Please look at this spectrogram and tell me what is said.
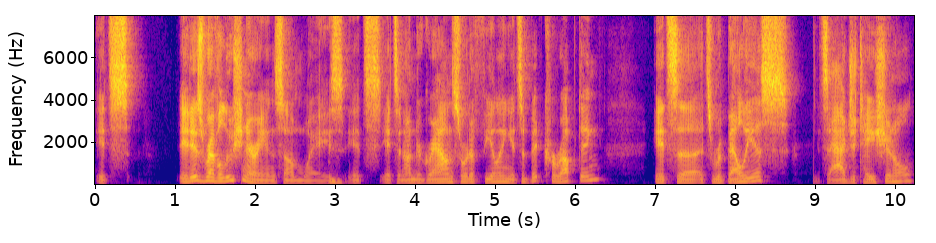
it's it is revolutionary in some ways. It's it's an underground sort of feeling. It's a bit corrupting. It's uh, it's rebellious. It's agitational.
